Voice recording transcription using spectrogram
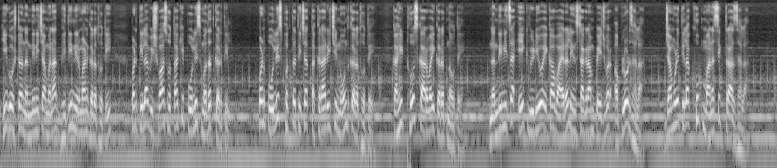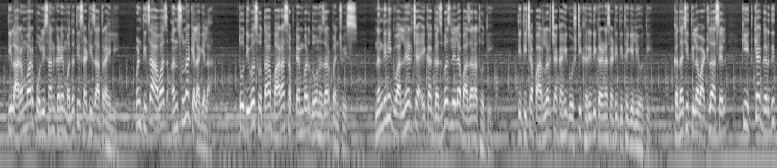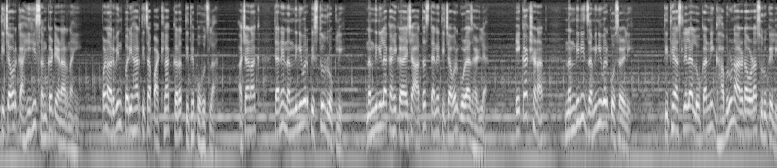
ही गोष्ट नंदिनीच्या मनात भीती निर्माण करत होती पण तिला विश्वास होता की पोलीस मदत करतील. पण पोलीस फक्त तिच्या तक्रारीची नोंद करत होते काही ठोस कारवाई करत नव्हते. नंदिनीचा एक व्हिडिओ एका व्हायरल इंस्टाग्राम पेजवर अपलोड झाला. ज्यामुळे तिला खूप मानसिक त्रास झाला. ती वारंवार पोलिसांकडे मदतीसाठी जात राहिली पण तिचा आवाज अनसुना केला गेला. तो दिवस होता बारा सप्टेंबर दोन हजार पंचवीस. नंदिनी ग्वाल्हेरच्या एका गजबजलेल्या बाजारात होती. ती तिच्या पार्लरच्या काही गोष्टी खरेदी करण्यासाठी तिथे गेली होती. कदाचित तिला वाटलं असेल की इतक्या गर्दीत तिच्यावर काहीही संकट येणार नाही. पण अरविंद परिहार तिचा पाठलाग करत तिथे पोहोचला. अचानक त्याने नंदिनीवर पिस्तूल रोखली. नंदिनीला काही कळायच्या आतच त्याने तिच्यावर गोळ्या झाडल्या. एका क्षणात नंदिनी जमिनीवर कोसळली. तिथे असलेल्या लोकांनी घाबरून आरडाओरडा सुरू केली.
